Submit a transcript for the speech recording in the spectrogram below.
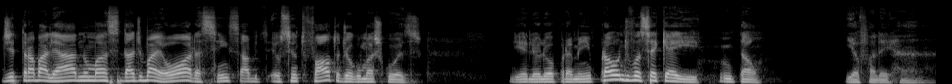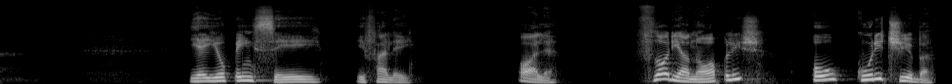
de trabalhar numa cidade maior, assim, sabe? Eu sinto falta de algumas coisas. E ele olhou para mim: "Para onde você quer ir?" Então. E eu falei: ah. E aí eu pensei e falei: "Olha, Florianópolis ou Curitiba?"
